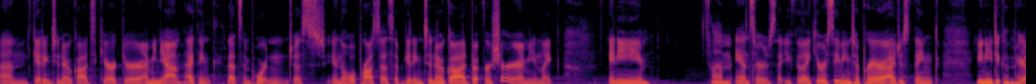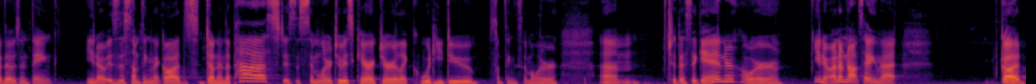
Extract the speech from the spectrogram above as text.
um, getting to know God's character. I mean, yeah, I think that's important just in the whole process of getting to know God. But for sure, I mean, like any um, answers that you feel like you're receiving to prayer, I just think you need to compare those and think, you know, is this something that God's done in the past? Is this similar to his character? Like, would he do something similar um, to this again? Or, you know, and I'm not saying that God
